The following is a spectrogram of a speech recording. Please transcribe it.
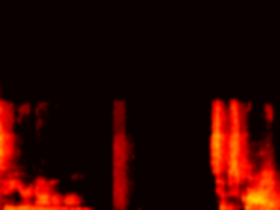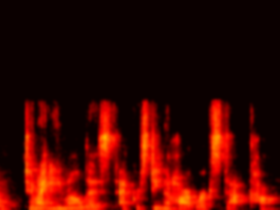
so you're not alone. Subscribe to my email list at ChristinaHeartworks.com.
